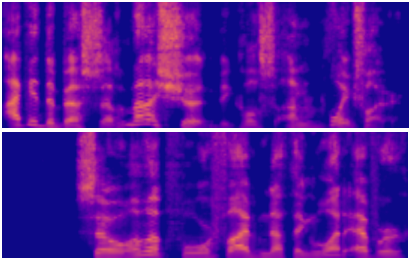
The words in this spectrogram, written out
I get the best of him, and I should because I'm a point fighter. So I'm up four, five, nothing, whatever.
